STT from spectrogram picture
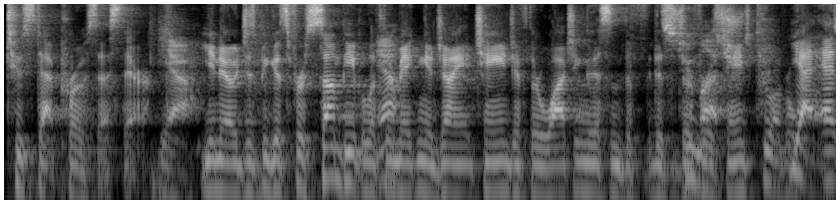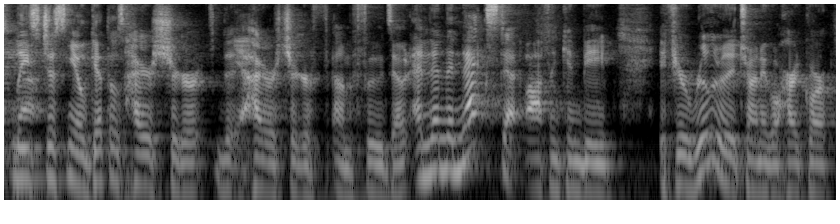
two-step process there. Yeah. You know, just because for some people, if Yeah. they're making a giant change, if they're watching this and the, this is their too first change, too yeah, at least just you know get those higher sugar, the Yeah. higher sugar um, foods out. And then the next step often can be if you're really really trying to go hardcore.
